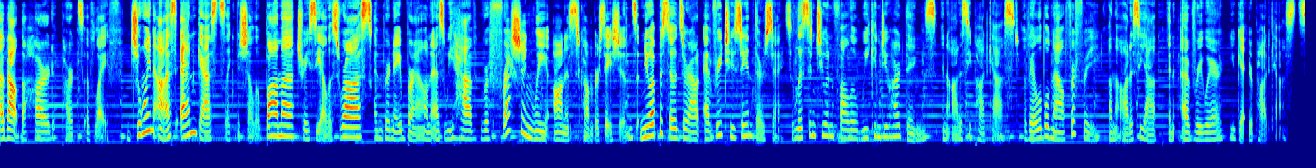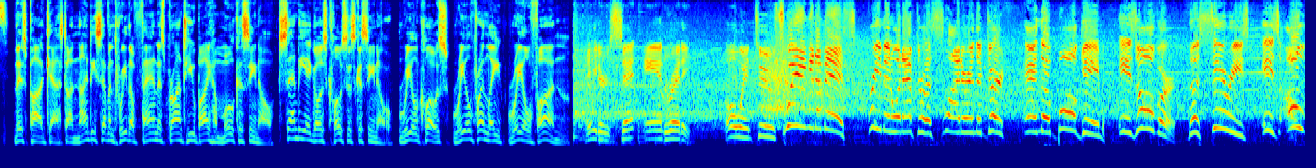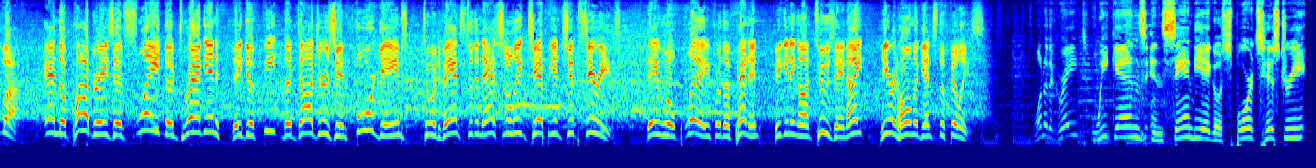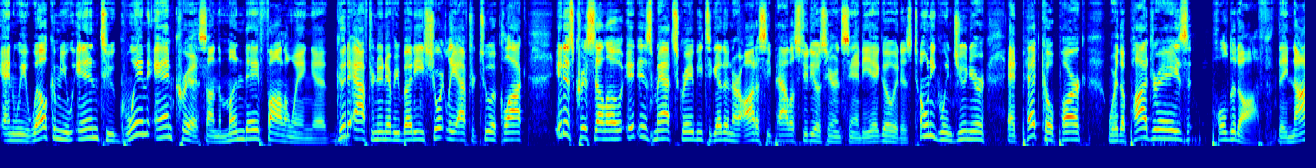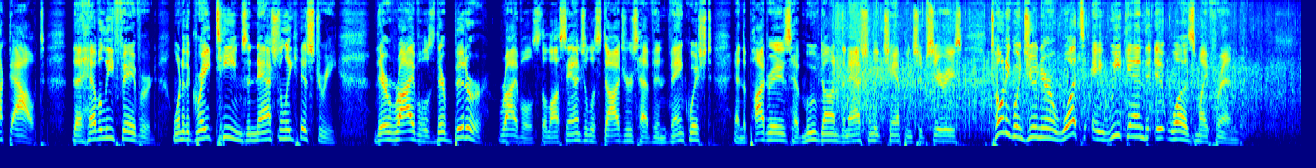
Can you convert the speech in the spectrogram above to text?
about the hard parts of life. Join us and guests like Michelle Obama, Tracee Ellis Ross, and Brene Brown as we have refreshingly honest conversations. New episodes are out every Tuesday and Thursday, so listen to and follow We Can Do Hard Things, an Audacy podcast, available now for free on the Audacy app and everywhere you get your podcasts. This podcast on 97.3 The Fan is brought to you by Jamul Casino, San Diego's closest casino. Real close, real friendly, real fun. Haters set and ready. 0 2. Swing and a miss. Freeman went after a slider in the dirt, and the ball game is over. The series is over. And the Padres have slayed the Dragon. They defeat the Dodgers in four games to advance to the National League Championship Series. They will play for the pennant beginning on Tuesday night here at home against the Phillies. One of the great weekends in San Diego sports history, and we welcome you in to Gwynn and Chris on the Monday following. Uh, good afternoon, everybody. Shortly after 2 o'clock, it is Chris Ello. It is Matt Scraby together in our Audacy Palace studios here in San Diego. It is Tony Gwynn Jr. at Petco Park, where the Padres pulled it off. They knocked out the heavily favored, one of the great teams in National League history. Their rivals, their bitter rivals, the Los Angeles Dodgers, have been vanquished, and the Padres have moved on to the National League Championship Series. Tony Gwynn Jr., what a weekend it was, my friend.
